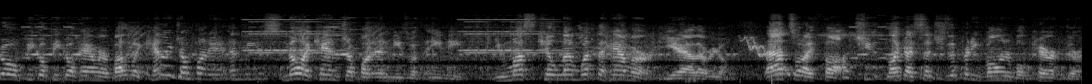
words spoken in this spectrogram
Go Piko Piko Hammer. By the way, can I jump on enemies? No, I can't jump on enemies with Amy. You must kill them with the hammer. Yeah, there we go. That's what I thought. She, like I said, she's a pretty vulnerable character.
